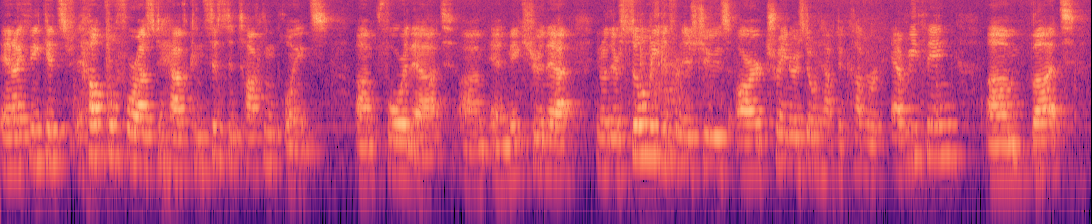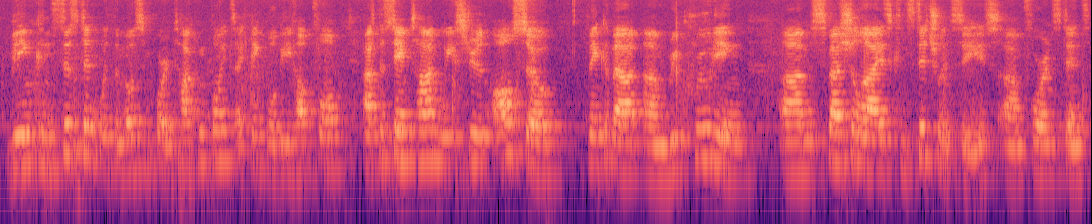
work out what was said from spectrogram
and I think it's helpful for us to have consistent talking points um, for that um, and make sure that, you know, there's so many different issues. Our trainers don't have to cover everything, um, but being consistent with the most important talking points, I think will be helpful. At the same time, we should also think about um, recruiting specialized constituencies. For instance,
